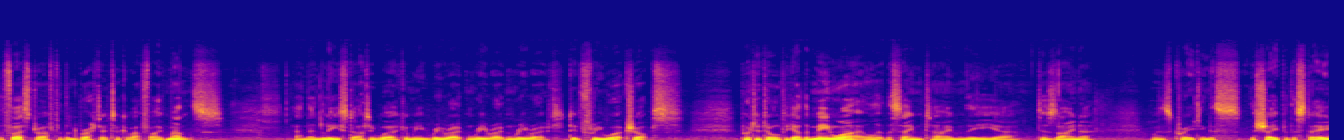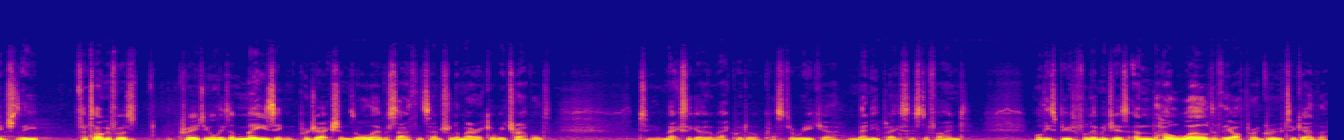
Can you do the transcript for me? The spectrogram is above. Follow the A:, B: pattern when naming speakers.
A: the first draft of the libretto took about five months. And then Lee started work and we rewrote and rewrote and rewrote, did three workshops, put it all together. Meanwhile, at the same time, the uh, designer was creating this, the shape of the stage. The photographer was creating all these amazing projections all over South and Central America. We traveled to Mexico, Ecuador, Costa Rica, many places to find all these beautiful images, and the whole world of the opera grew together.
